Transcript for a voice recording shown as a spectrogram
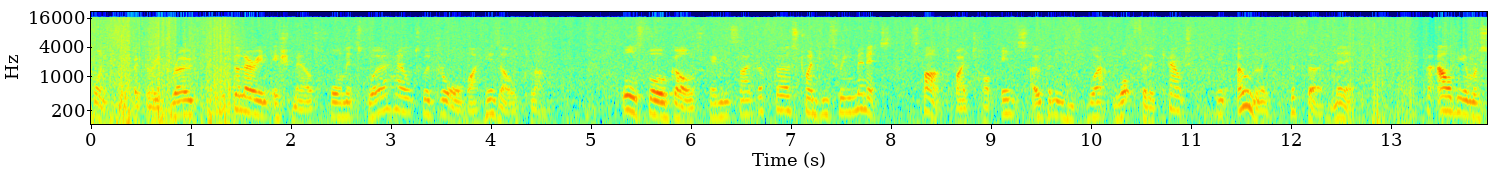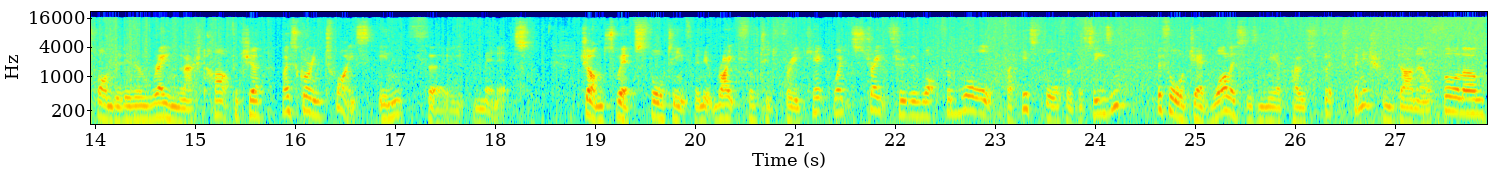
points at Vicarage Road as Valérien Ismaël's Hornets were held to a draw by his old club. All four goals came inside the first 23 minutes, sparked by Tom Ince opening his Watford account in only the third minute but Albion responded in a rain-lashed Hertfordshire by scoring twice in 30 minutes. John Swift's 14th minute right-footed free kick went straight through the Watford wall for his fourth of the season, before Jed Wallace's near post flicked finish from Darnell Furlong,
